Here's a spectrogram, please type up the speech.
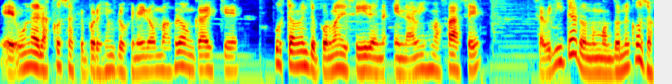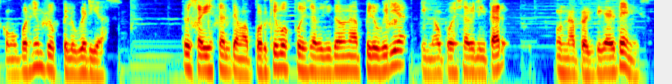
Eh, una de las cosas que, por ejemplo, generó más bronca es que justamente por más de seguir en, la misma fase, se habilitaron un montón de cosas, como por ejemplo peluquerías. Entonces ahí está el tema, ¿por qué vos podés habilitar una peluquería y no podés habilitar una práctica de tenis?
